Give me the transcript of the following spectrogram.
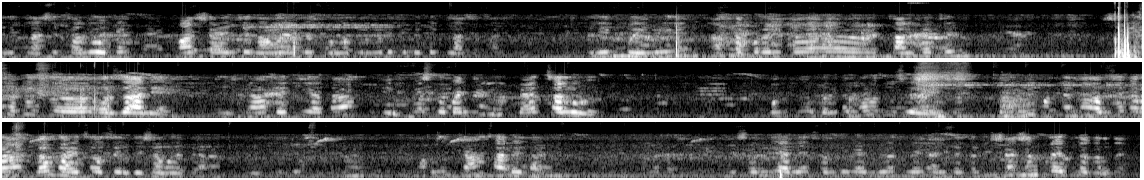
ते क्लासेस चालू होते. पाच शाळांचे नावं आहेत तर सोलापूरमध्ये तिथे ते क्लासेस आहेत. तरी पहिली आतापर्यंत चालकाचे सदुसष्टच अर्ज आले आहेत. त्यापैकी आता एकवीस लोकांची बॅच चालू होईल. मग नंतर परत दुसरे होईल तुम्ही पण त्यांना अर्ज करा. जर जायचं असेल देशामध्ये त्या. म्हणून चान्स आलेला आहे. संधी आली आहे. संधी काही मिळत नाही आणि त्यासाठी शासन प्रयत्न करत आहे.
